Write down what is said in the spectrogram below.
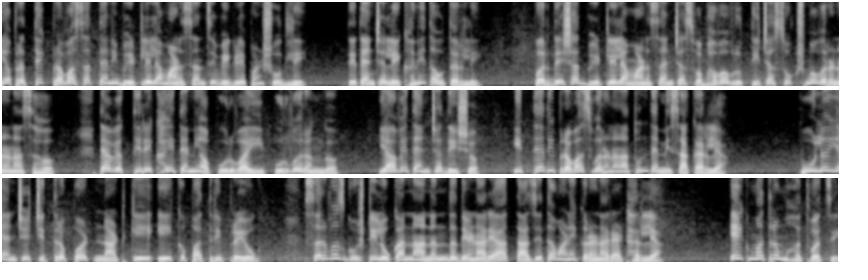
या प्रत्येक प्रवासात त्यांनी भेटलेल्या माणसांचे वेगळेपण शोधले. ते त्यांच्या लेखनीत अवतरले. परदेशात भेटलेल्या माणसांच्या स्वभाववृत्तीच्या सूक्ष्म वर्णनासह त्या व्यक्तिरेखाही त्यांनी अपूर्वाई पूर्वरंग यावे त्यांच्या देश इत्यादी प्रवास वर्णनातून त्यांनी साकारल्या. पुल यांचे चित्रपट नाटके एकपात्री प्रयोग सर्वच गोष्टी लोकांना आनंद देणाऱ्या ताजेतवाने करणाऱ्या ठरल्या. एक मात्र महत्त्वाचे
